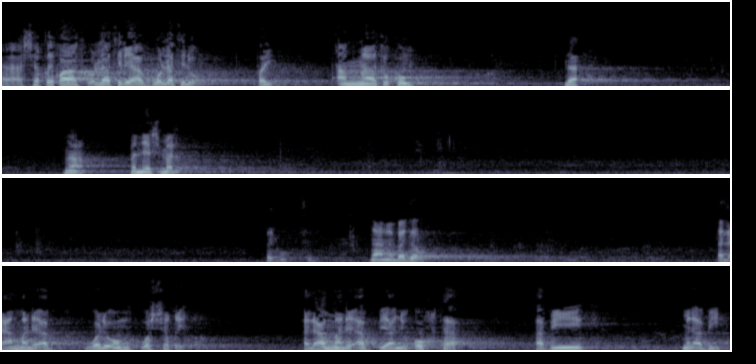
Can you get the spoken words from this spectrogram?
الشقيقات واللاتي لأب واللاتي لأم. طيب. عماتكم؟ لا. نعم. من يشمل؟ نعم بدر. العمة لأب ولأم والشقيقة. العمة لأب يعني أخت أبيك من أبيه.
